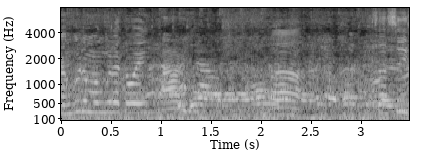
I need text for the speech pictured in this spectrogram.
रंगुलमु कोई हा सची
